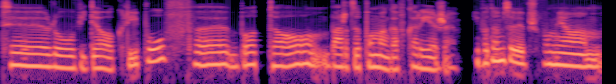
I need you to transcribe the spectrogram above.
tylu wideoklipów, bo to bardzo pomaga w karierze. I potem sobie przypomniałam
